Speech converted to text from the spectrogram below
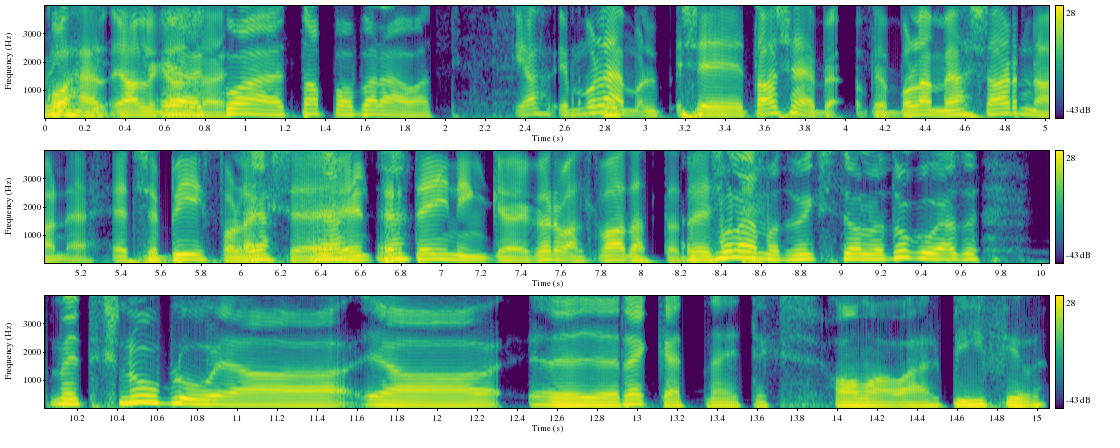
kohe jalge alla. kohe tapab ära, vaata. jah, ja mõlemal see tase peab olema jah sarnane, et see beef oleks Jah, jah, entertaining kõrvalt vaadata tõesti. mõlemad võiksid olla tugujad, näiteks Nublu ja, ja äh, Reket näiteks omavahel beefivad.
